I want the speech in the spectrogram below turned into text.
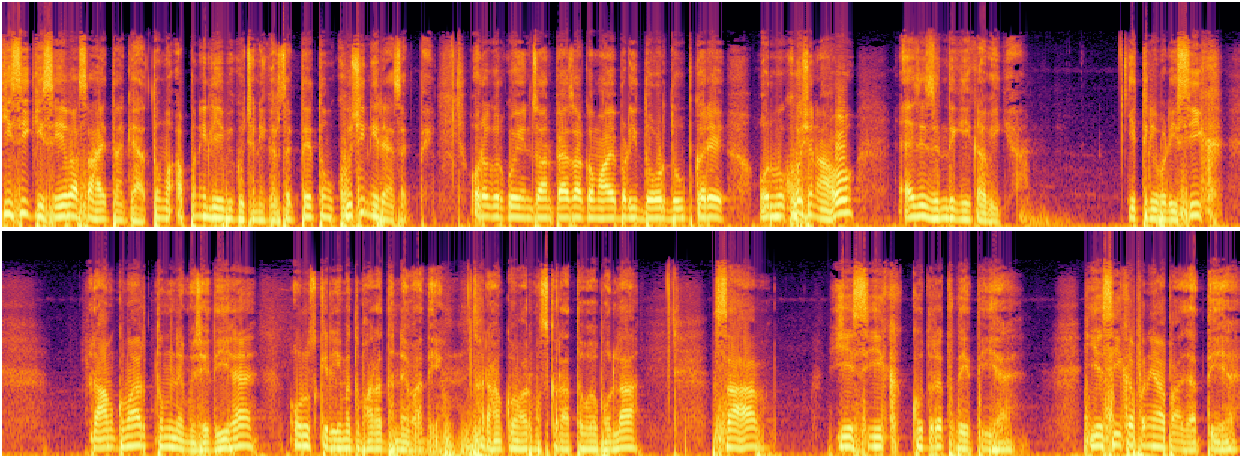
किसी की सेवा सहायता क्या? तुम अपने लिए भी कुछ नहीं कर सकते, तुम खुश ही नहीं रह सकते। और अगर कोई इंसान पैसा कमाए, बड़ी दौड़ धूप करे और वो खुश ना हो, ऐसी ज़िंदगी का भी क्या? इतनी बड़ी सीख राम कुमार तुमने मुझे दी है और उसके लिए मैं तुम्हारा धन्यवादी हूँ। राम कुमार मुस्कुराते हुए बोला, साहब, ये सीख कुदरत देती है। ये सीख अपने आप आ जाती है।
